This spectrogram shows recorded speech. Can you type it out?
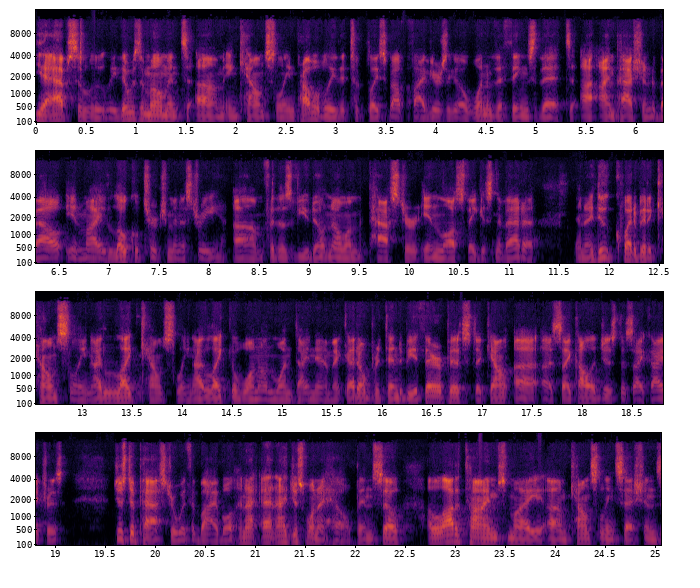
Yeah, absolutely. There was a moment um, in counseling, probably that took place about five years ago. One of the things that I, am passionate about in my local church ministry, um, for those of you who don't know, I'm a pastor in Las Vegas, Nevada, and I do quite a bit of counseling. I like counseling. I like the one-on-one dynamic. I don't pretend to be a therapist, a, count, uh, a psychologist, a psychiatrist. Just a pastor with a Bible, and I and I just want to help. And so a lot of times my um, counseling sessions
